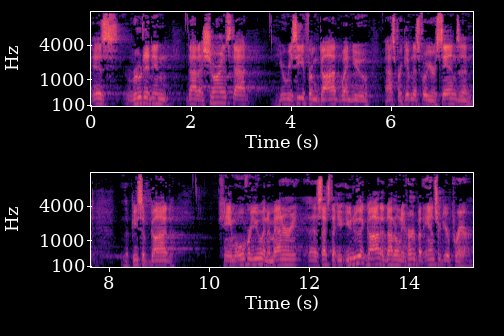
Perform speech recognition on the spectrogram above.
is rooted in that assurance that you receive from God when you ask forgiveness for your sins, and the peace of God came over you in a manner uh, such that you, you knew that God had not only heard but answered your prayer.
